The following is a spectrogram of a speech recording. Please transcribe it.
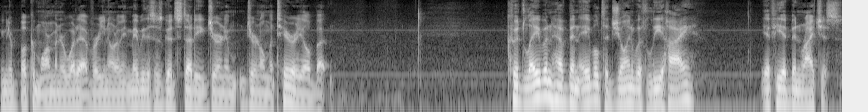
in your Book of Mormon or whatever. You know what I mean? Maybe this is good study journal journal material, but could Laban have been able to join with Lehi if he had been righteous?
